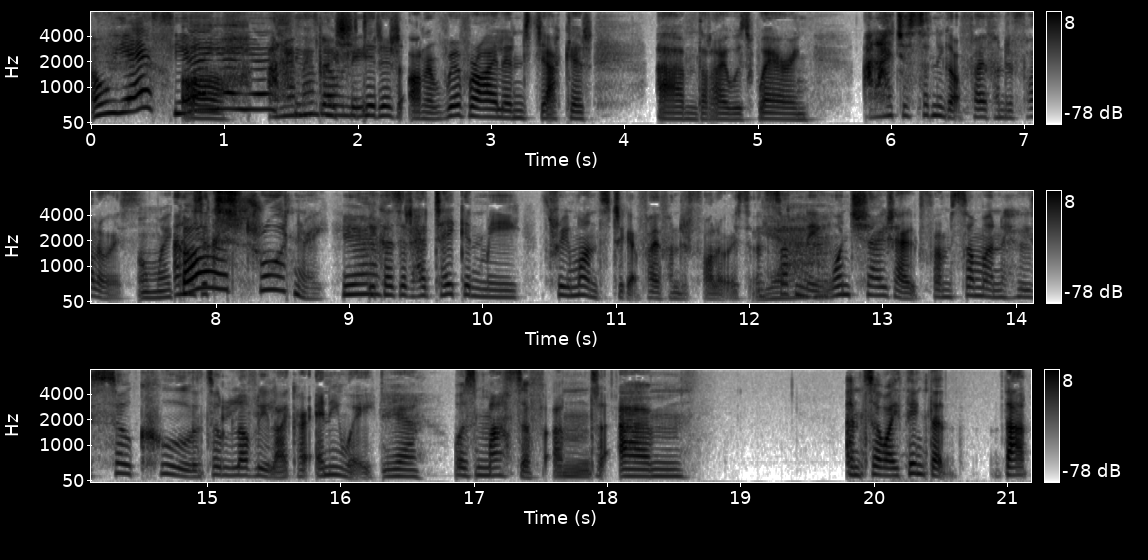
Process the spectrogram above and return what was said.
oh, yes. Yeah, Oh, yeah, yeah. And I remember she did it on a River Island jacket um, that I was wearing. And I just suddenly got 500 followers. Oh my God. And it was extraordinary. Yeah. Because it had taken me three months to get 500 followers. And suddenly one shout out from someone who's so cool and so lovely like her anyway Yeah. was massive. And um, and so I think that that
